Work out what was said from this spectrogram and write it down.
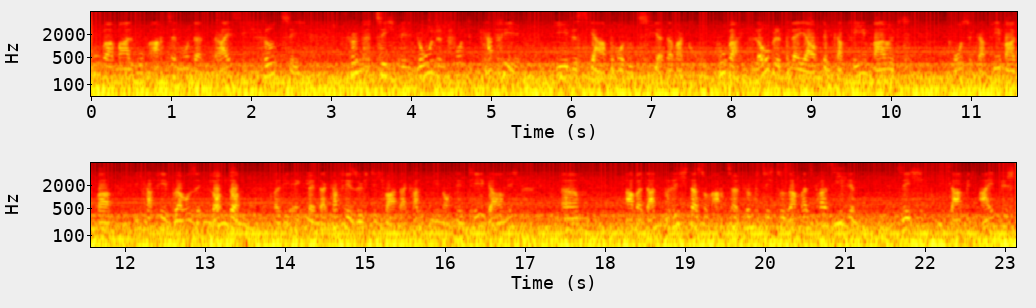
Kuba mal um 1830, 40 50 Millionen Pfund Kaffee jedes Jahr produziert. Da war Kuba ein Global Player auf dem Kaffeemarkt. Der große Kaffeemarkt war die Kaffeebörse in London, weil die Engländer kaffeesüchtig waren. Da kannten die noch den Tee gar nicht. Ähm, aber dann bricht das um 1850 zusammen, als Brasilien sich damit einmischt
